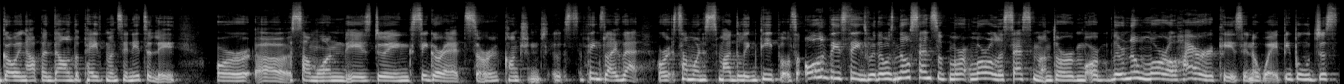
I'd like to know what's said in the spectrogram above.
going up and down the pavements in italy or uh, someone is doing cigarettes or things like that, or someone is smuggling people. So all of these things where there was no sense of moral assessment or, or there are no moral hierarchies in a way. People would just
